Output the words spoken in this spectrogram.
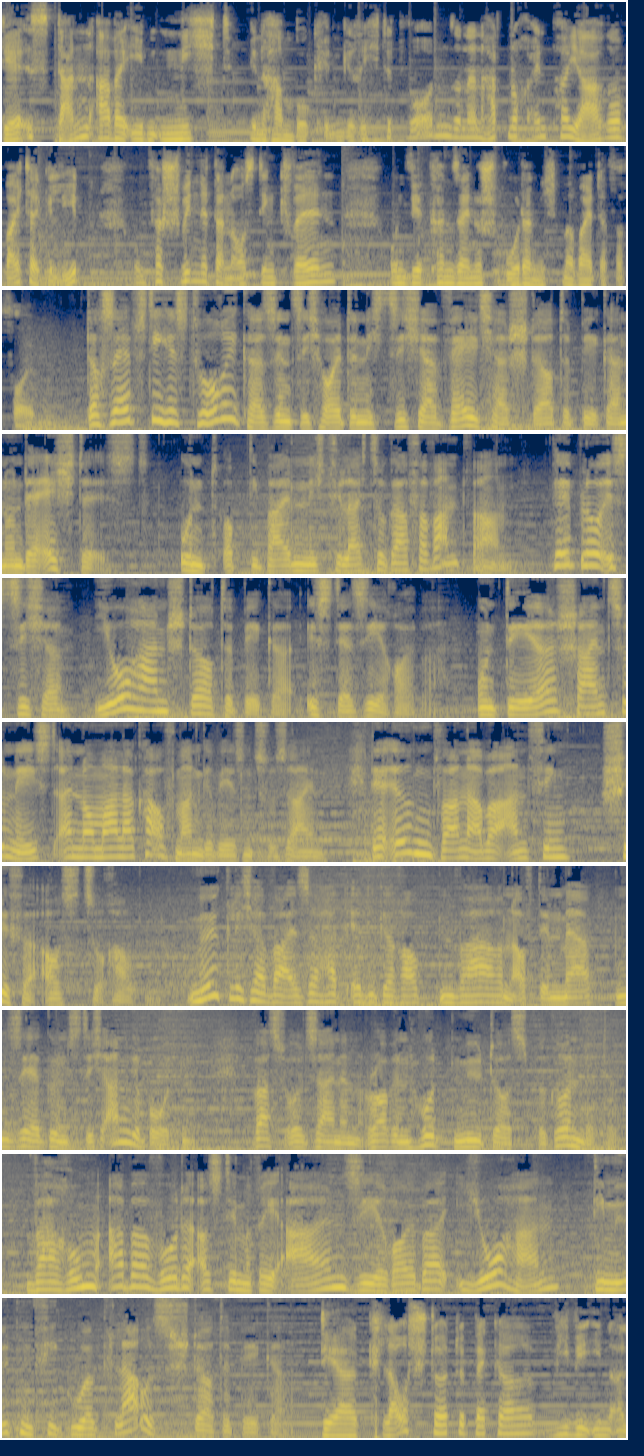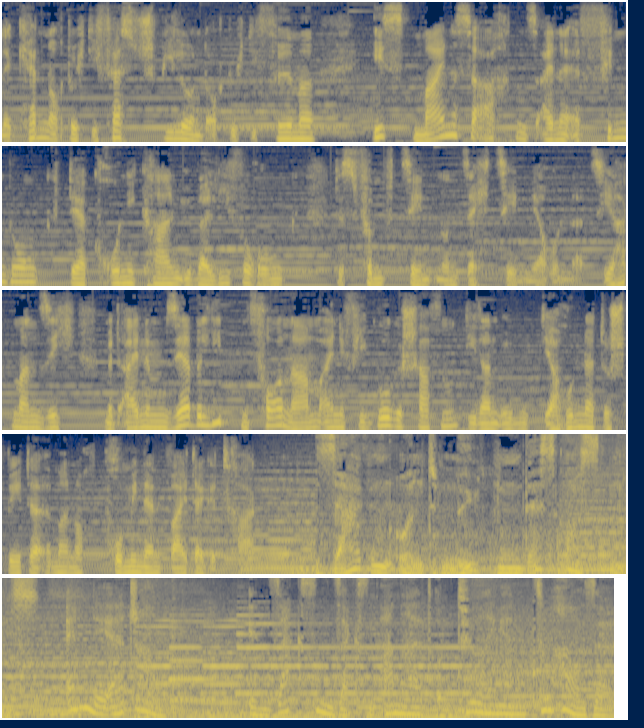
Der ist dann aber eben nicht in Hamburg hingerichtet worden, sondern hat noch ein paar Jahre weitergelebt und verschwindet dann aus den Quellen und wir können seine Spur dann nicht mehr weiterverfolgen. Doch selbst die Historiker sind sich heute nicht sicher, welcher Störtebeker nun der echte ist und ob die beiden nicht vielleicht sogar verwandt waren. Peplo ist sicher, Johann Störtebeker ist der Seeräuber. Und der scheint zunächst ein normaler Kaufmann gewesen zu sein, der irgendwann aber anfing, Schiffe auszurauben. Möglicherweise hat er die geraubten Waren auf den Märkten sehr günstig angeboten, was wohl seinen Robin Hood-Mythos begründete. Warum aber wurde aus dem realen Seeräuber Johann die Mythenfigur Klaus Störtebeker? Der Klaus Störtebecker, wie wir ihn alle kennen, auch durch die Festspiele und auch durch die Filme, ist meines Erachtens eine Erfindung der chronikalen Überlieferung des 15. und 16. Jahrhunderts. Hier hat man sich mit einem sehr beliebten Vornamen eine Figur geschaffen, die dann Jahrhunderte später immer noch prominent weitergetragen wird. Sagen und Mythen des Ostens. MDR Jump. In Sachsen, Sachsen-Anhalt und Thüringen zu Hause.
